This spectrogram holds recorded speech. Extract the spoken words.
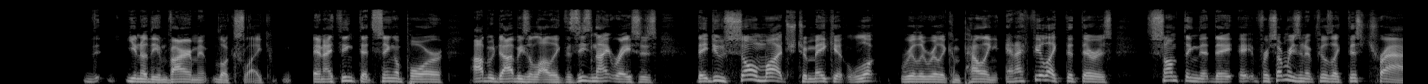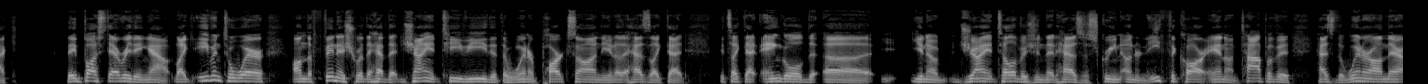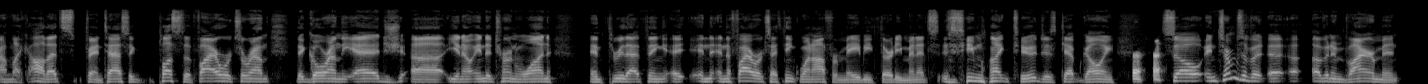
the, you know the environment looks like, and I think that Singapore, Abu Dhabi's a lot like this. These night races, they do so much to make it look really really compelling, and I feel like that there is something that they for some reason it feels like this track they bust everything out. Like even to where on the finish where they have that giant TV that the winner parks on, you know, that has like that it's like that angled uh you know, giant television that has a screen underneath the car and on top of it has the winner on there. I'm like, "Oh, that's fantastic." Plus the fireworks around that go around the edge uh, you know, into turn 1 and through that thing and, and the fireworks i think went off for maybe 30 minutes it seemed like too just kept going so in terms of a, a, of an environment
